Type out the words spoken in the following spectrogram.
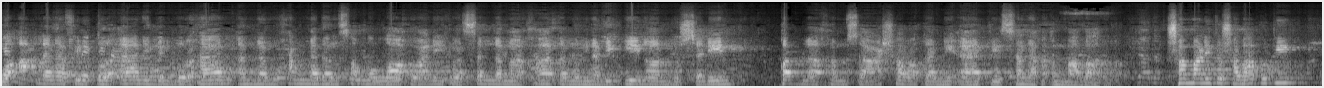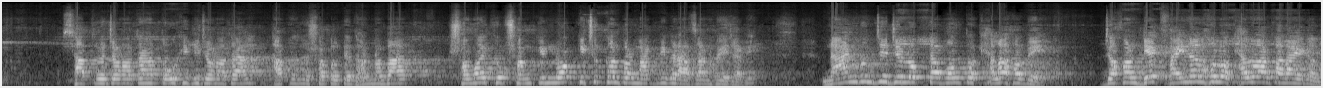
وأعلن في القرآن بالبرهان أن محمدا صلى الله عليه وسلم خاتم النبيين والمرسلين قبل خمس عشرة مئات سنة أما بعد সম্মানিত সভাপতি ছাত্র জনতা তৌহিদি জনতা আপনাদের সকলকে ধন্যবাদ সময় খুব সংকীর্ণ কিছুক্ষণ পর মাগরিবের আজান হয়ে যাবে নারায়ণগঞ্জে যে লোকটা বলতো খেলা হবে, যখন ডেট ফাইনাল হলো, খেলোয়াড় পালায় গেল।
